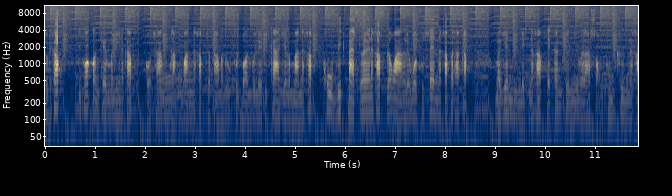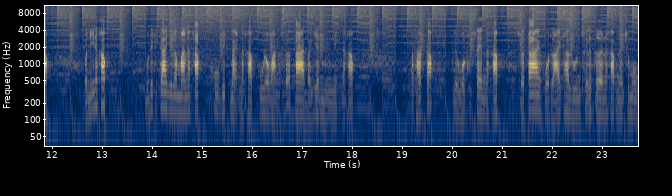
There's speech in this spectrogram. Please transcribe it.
สวัสดีครับวิเคราะห์ก่อนเกมวันนี้นะครับโกช้างหลังวังนะครับ จะพามาดูฟุตบอลบุนเลติก้าเยอรมันนะครับ คู่บิ๊กแมตช์เลยนะครับ ระหว่างเลเวอร์คูเซนนะครับปะทะกับไบเยนมิวนิกนะครับเตะกันคืนนี้เวลา2ทุ่มครึ่งนะครับ วันนี้นะครับบุนเลติก้าเยอรมันนะครับ คู่บิ๊กแมตช์นะครับ คู่ระหว่างเสือใต้ไบเยนมิวนิกนะครับปะทะกับเลเวอร์คูเซนนะครับ เสือใต้โหดร้ายทารุณเสียเหลือเกินนะครับในชั่วโมง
